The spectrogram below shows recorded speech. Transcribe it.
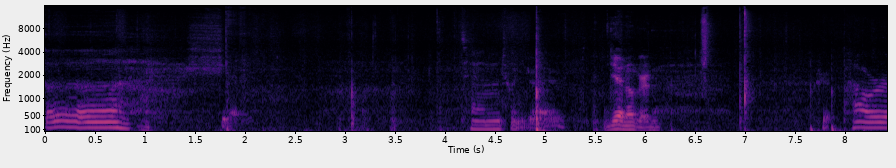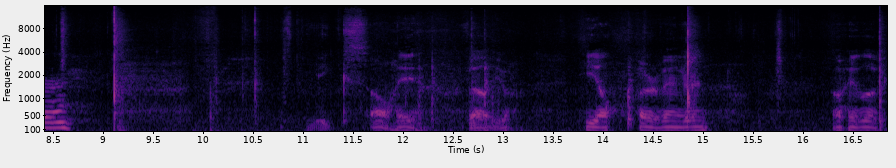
Uh, shit. 10 twin drive. Yeah, no good. Crit power. Oh, hey, value. Heal. Part of Vanguard. Oh, hey, look.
